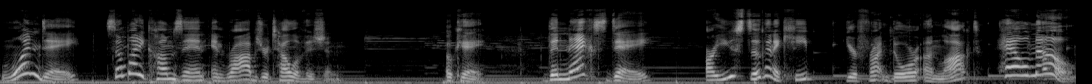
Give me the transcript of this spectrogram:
one day somebody comes in and robs your television, Okay. The next day, are you still going to keep your front door unlocked? Hell no.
